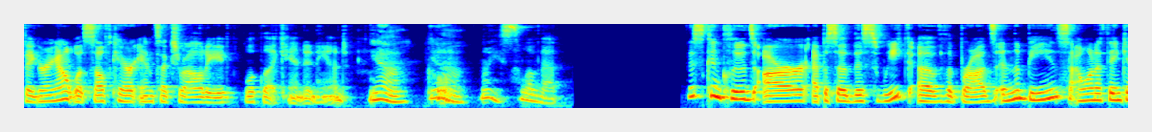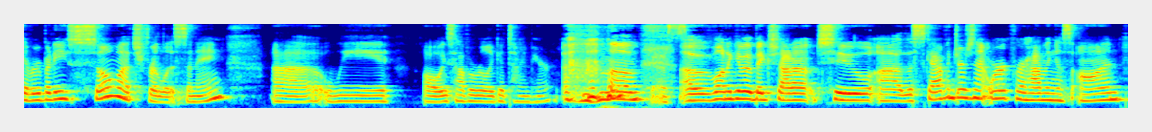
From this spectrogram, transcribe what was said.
figuring out what self care and sexuality look like hand in hand. Yeah. Cool. Yeah. Nice. I love that. This concludes our episode this week of The Broads and the Bees. I want to thank everybody so much for listening. Uh, we always have a really good time here. um, Yes. I want to give a big shout out to uh, the Scavengers Network for having us on.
